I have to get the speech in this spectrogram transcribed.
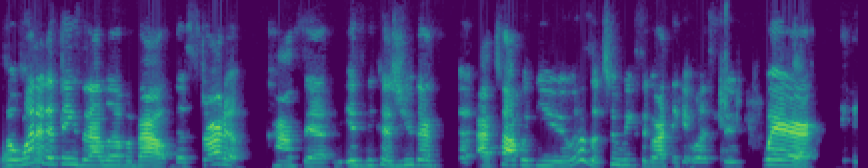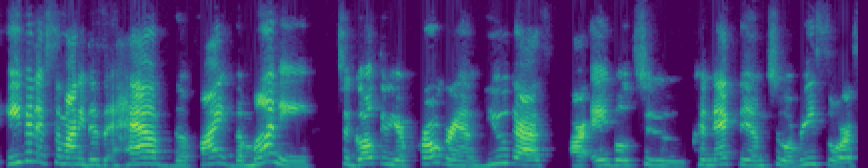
But one of the things that I love about the startup concept is because you guys, uh, I talked with you, it was a two weeks ago, I think it was too, where even if somebody doesn't have the find the money to go through your program, you guys are able to connect them to a resource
